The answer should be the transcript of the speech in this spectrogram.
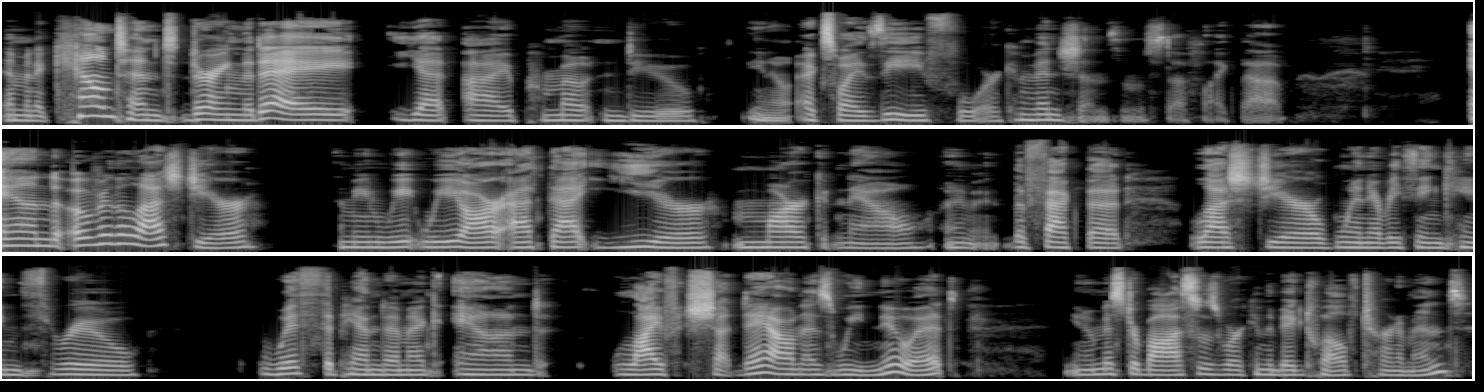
am an accountant during the day, yet I promote and do, you know, XYZ for conventions and stuff like that. And over the last year, I mean, we, we are at that year mark now. I mean, the fact that last year, when everything came through with the pandemic and life shut down as we knew it, you know, Mr. Boss was working the Big 12 tournament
